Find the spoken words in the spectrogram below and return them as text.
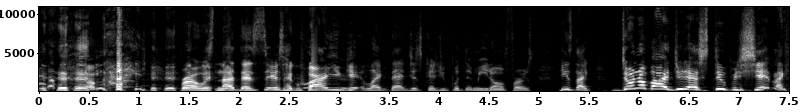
I'm like, bro, it's not that serious. Like, why are you getting like that just because you put the meat on first? He's like, don't nobody do that stupid shit. Like,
